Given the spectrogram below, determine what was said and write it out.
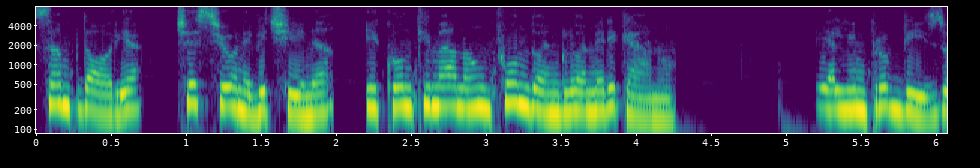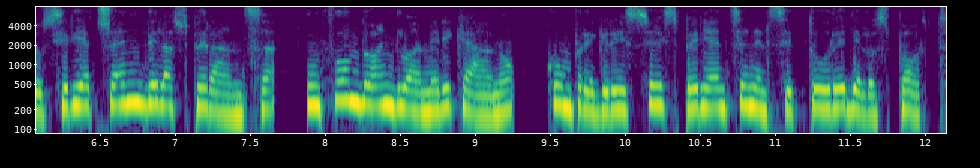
Sampdoria, cessione vicina, i conti mano a un fondo anglo-americano. E all'improvviso si riaccende la speranza, un fondo anglo-americano, con pregresse esperienze nel settore dello sport.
